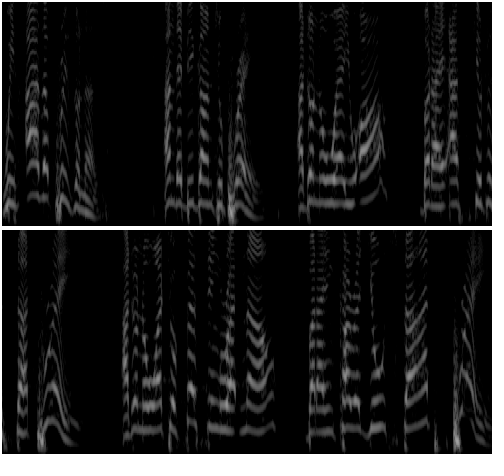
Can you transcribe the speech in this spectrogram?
with other prisoners, and they began to pray. I don't know where you are, but I ask you to start praying. I don't know what you're facing right now, but I encourage you start praying.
